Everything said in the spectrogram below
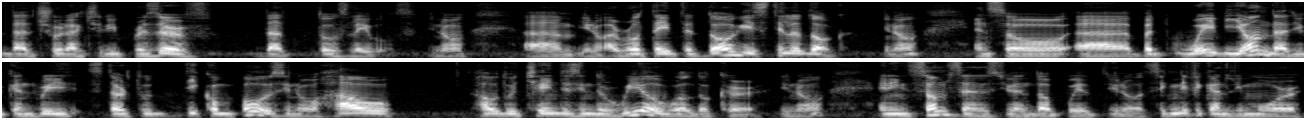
that should actually preserve that those labels you know? Um, you know a rotated dog is still a dog you know? And so uh, but way beyond that you can really start to decompose you know how how do changes in the real world occur you know? And in some sense you end up with you know significantly more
